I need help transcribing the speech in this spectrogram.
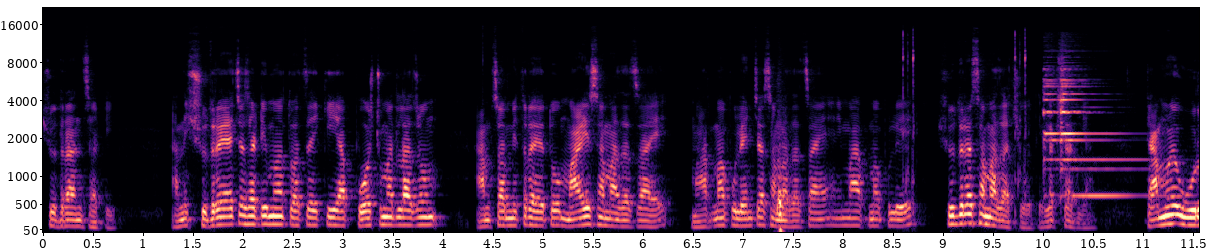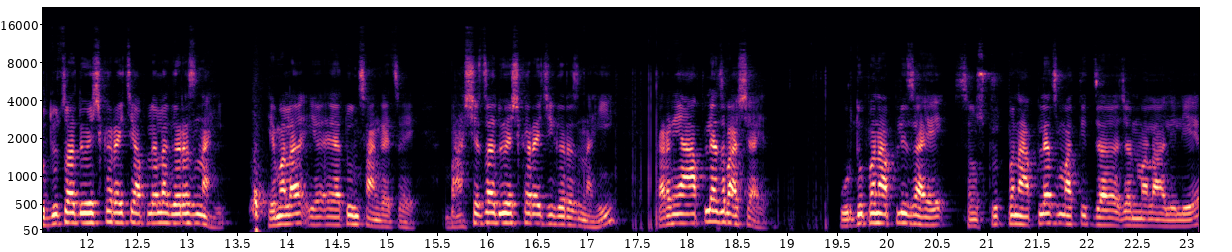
शूद्रांसाठी. आणि शूद्र याच्यासाठी महत्त्वाचं आहे की या पोस्टमधला जो आमचा मित्र आहे तो माळी समाजाचा आहे महात्मा फुलेंच्या समाजाचा आहे आणि महात्मा फुले शूद्र समाजाचे होते लक्षात घ्या. त्यामुळे उर्दूचा द्वेष करायची आपल्याला गरज नाही. हे मला या यातून सांगायचं आहे. भाषेचा द्वेष करायची गरज नाही कारण या आपल्याच भाषा आहेत. उर्दू पण आपलीच आहे संस्कृत पण आपल्याच मातीत ज जन्माला आलेली आहे.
